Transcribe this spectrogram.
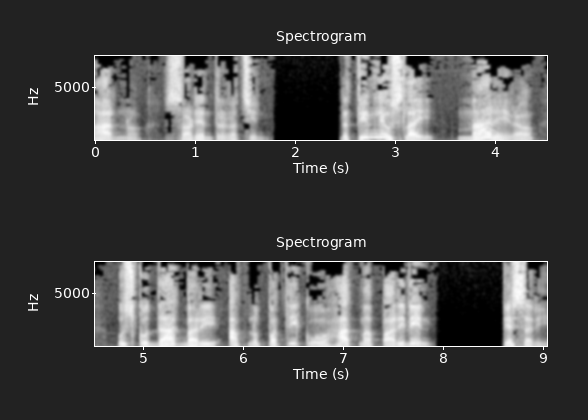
मार्न षड्यन्त्र रचिन्। र तिनले उसलाई मारेर उसको दागबारी आफ्नो पतिको हातमा पारिदिन्। त्यसरी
